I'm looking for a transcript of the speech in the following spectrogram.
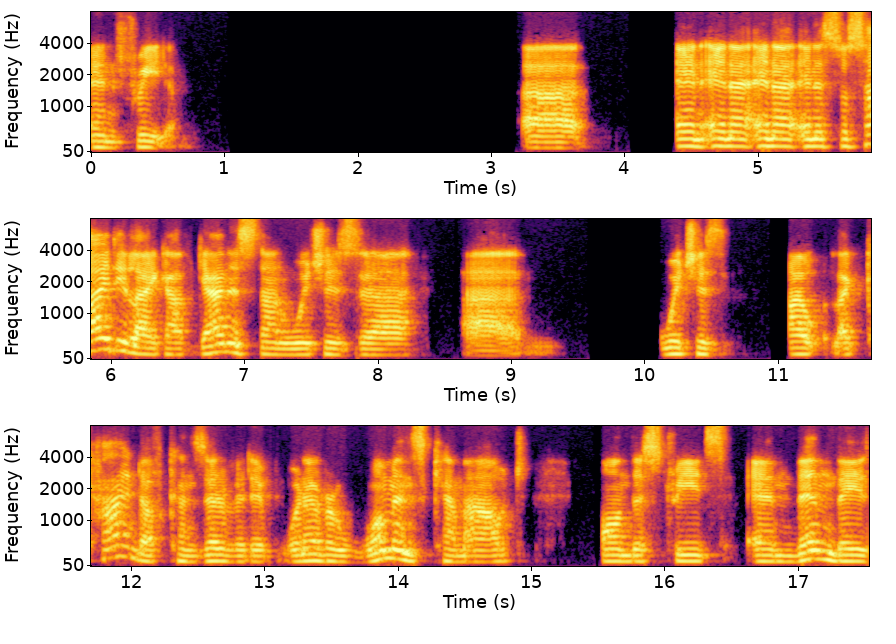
and freedom uh, and in a, in, a, in a society like afghanistan which is uh, um, which is uh, like kind of conservative whenever women come out on the streets and then they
